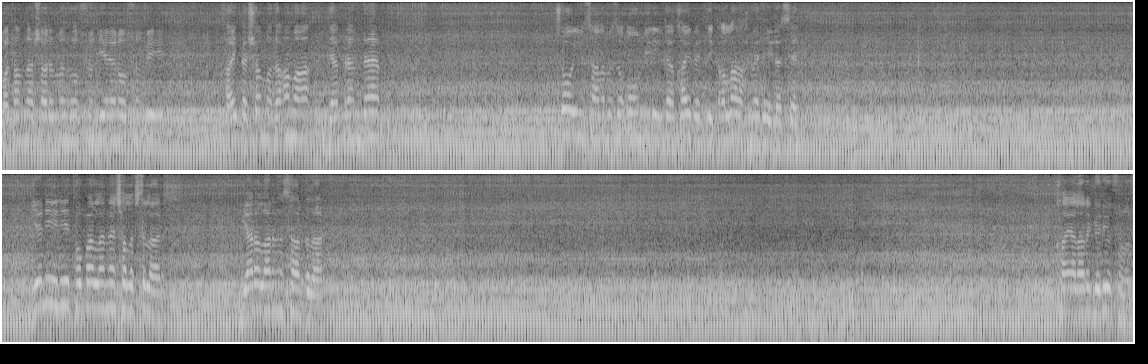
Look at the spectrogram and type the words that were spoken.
vatandaşlarımız olsun, diğerler olsun bir kayıp yaşanmadı ama depremde Çoğu insanımızı 11 ilde kaybettik. Allah rahmet eylesin. Yeni yeni toparlamaya çalıştılar. Yaralarını sardılar. Kayaları görüyorsunuz.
